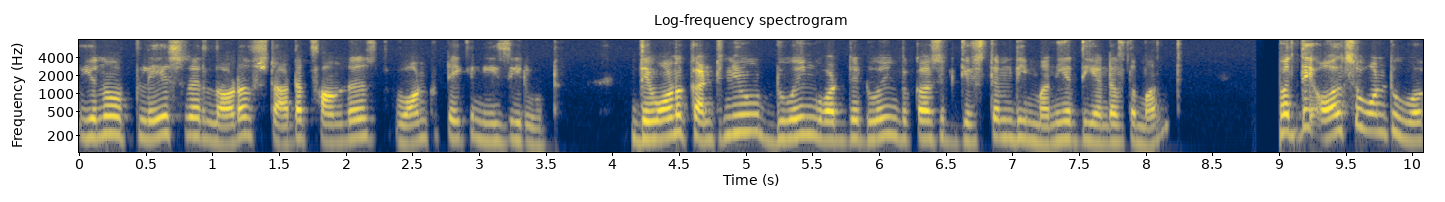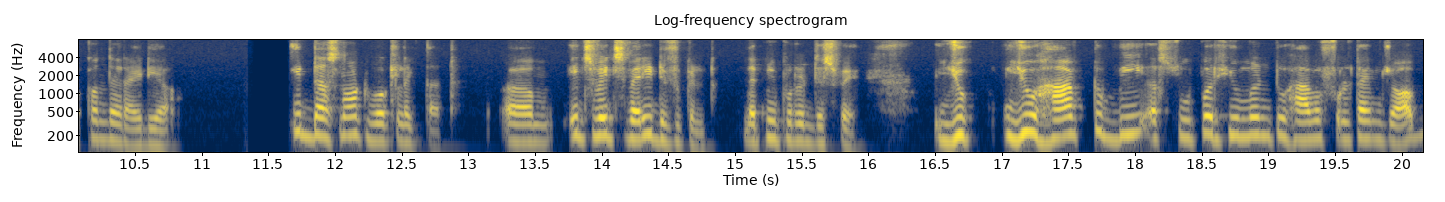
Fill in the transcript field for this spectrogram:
you know a place where a lot of startup founders want to take an easy route. They want to continue doing what they're doing because it gives them the money at the end of the month, but they also want to work on their idea. It does not work like that. Um, it's it's very difficult. Let me put it this way. You you have to be a superhuman to have a full-time job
